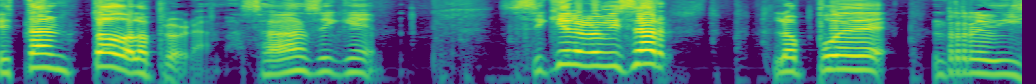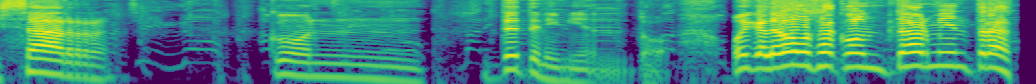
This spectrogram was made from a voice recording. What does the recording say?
Están todos los programas. ¿ah? Así que si quiere revisar, lo puede revisar con detenimiento. Oiga, le vamos a contar mientras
